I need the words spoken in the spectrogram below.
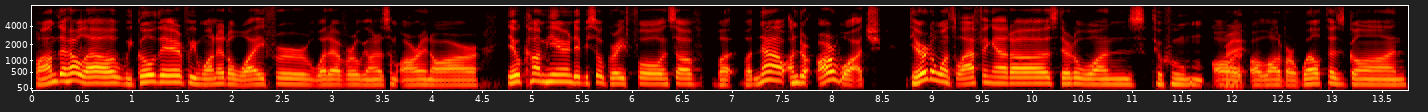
bombed the hell out. We go there if we wanted a wife or whatever. We wanted some R and R. They'll come here and they'd be so grateful and stuff. But but now under our watch. They're the ones laughing at us. They're the ones to whom all, Right. a lot of our wealth has gone,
